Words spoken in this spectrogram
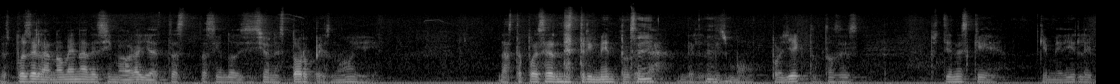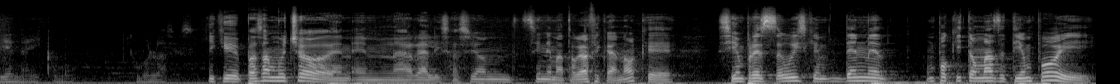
después de la novena décima hora ya estás haciendo decisiones torpes, ¿no? Y hasta puede ser en detrimento del mismo proyecto. Entonces, pues tienes que, que medirle bien ahí cómo, cómo, lo haces. Y que pasa mucho en, en la realización cinematográfica, ¿no? Que siempre es, uy, es que denme un poquito más de tiempo y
